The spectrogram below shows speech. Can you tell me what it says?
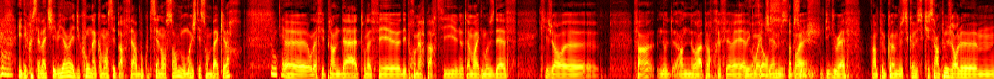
et du coup ça matchait bien. Et du coup on a commencé par faire beaucoup de scènes ensemble où moi j'étais son backer. Euh, on a fait plein de dates, on a fait euh, des premières parties, notamment avec Mos Def, qui est genre, euh, enfin, un de nos rappeurs préférés avec moi et James. Ouais, Big Ref, un peu comme, c'est comme- c'est un peu genre le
